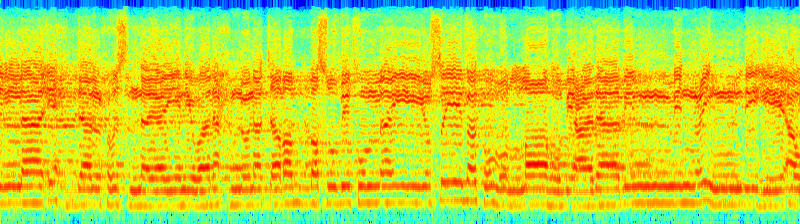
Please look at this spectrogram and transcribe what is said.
إلا إحدى الحسنيين ونحن نتربص بكم أن يصيبكم الله بعذاب من عنده أو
